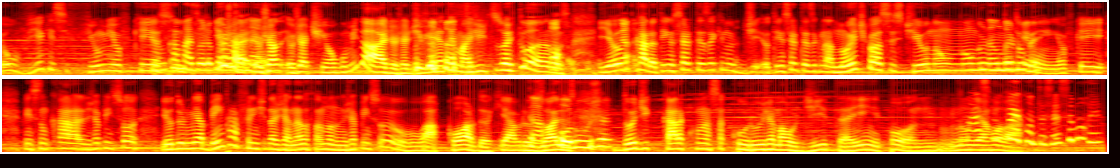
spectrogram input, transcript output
eu via que esse filme e eu fiquei Nunca assim. mais olhou e eu já, eu, já, eu já tinha alguma idade, eu já devia ter mais de 18 anos. Nossa E eu, Senhora. cara, eu tenho certeza que no dia, eu tenho certeza que na noite que eu assisti eu não, não dormi Não muito dormiu. bem. Eu fiquei pensando, caralho, já pensou? Eu dormia bem pra frente da janela, falando, mano, já pensou? Eu acordo aqui, abro Tem os olhos, coruja. dou de cara com essa coruja maldita aí, pô, não Mas ia o que vai rolar. acontecer é você morrer.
